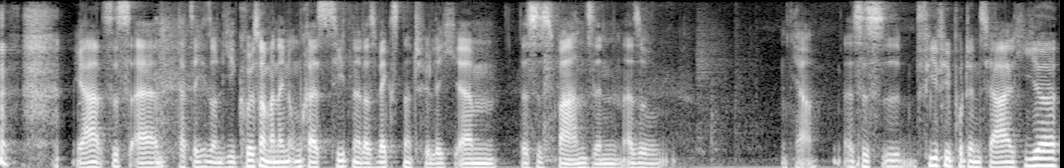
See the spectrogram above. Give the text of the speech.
ja, es ist äh, tatsächlich so und je größer man den Umkreis zieht, ne, das wächst natürlich. Ähm, das ist Wahnsinn. Also ja, es ist äh, viel viel Potenzial hier.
